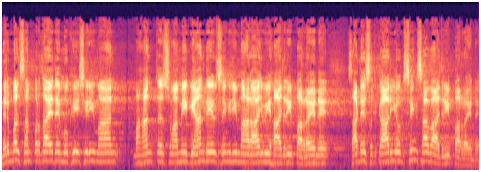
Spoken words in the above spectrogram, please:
ਨਿਰਮਲ ਸੰਪਰਦਾਇ ਦੇ ਮੁਖੀ ਸ਼੍ਰੀਮਾਨ ਮਹੰਤ ਸਵਾਮੀ ਗਿਆਨਦੇਵ ਸਿੰਘ ਜੀ ਮਹਾਰਾਜ ਵੀ ਹਾਜ਼ਰੀ ਭਰ ਰਹੇ ਨੇ, ਸਾਡੇ ਸਤਿਕਾਰਯੋਗ ਸਿੰਘ ਸਾਹਿਬ ਹਾਜ਼ਰੀ ਭਰ ਰਹੇ ਨੇ।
